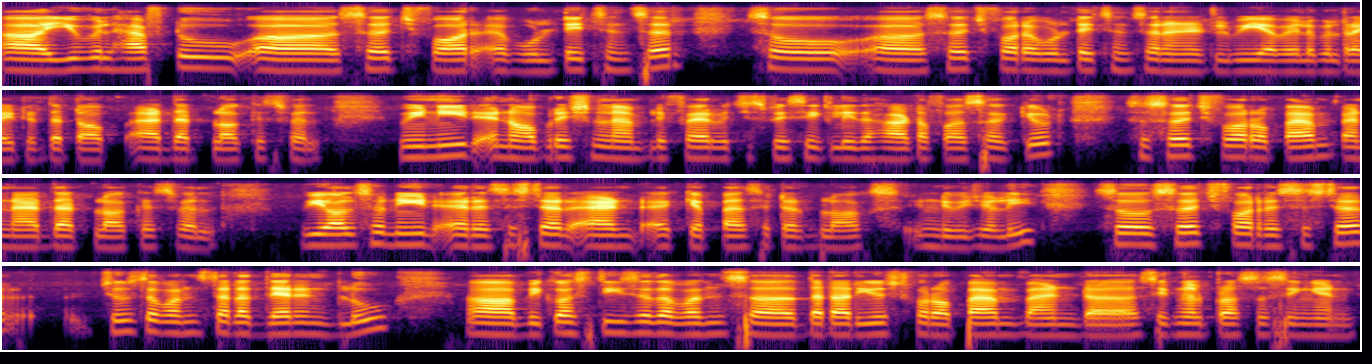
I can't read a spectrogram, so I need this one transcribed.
uh, you will have to search for a voltage sensor. So uh, search for a voltage sensor and it will be available right at the top. Add that block as well. We need an operational amplifier which which is basically the heart of our circuit so search for op amp and add that block as well we also need a resistor and a capacitor blocks individually. So search for resistor. Choose the ones that are there in blue uh, because these are the ones uh, that are used for op amp and uh, signal processing and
